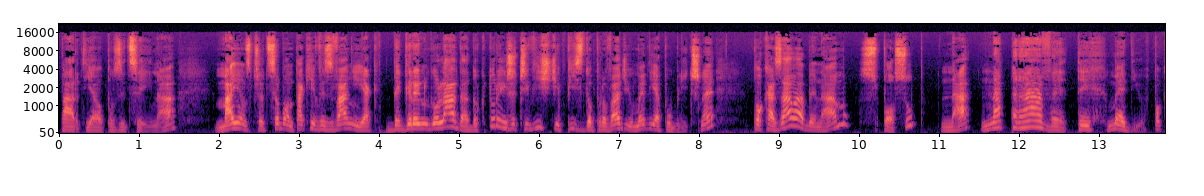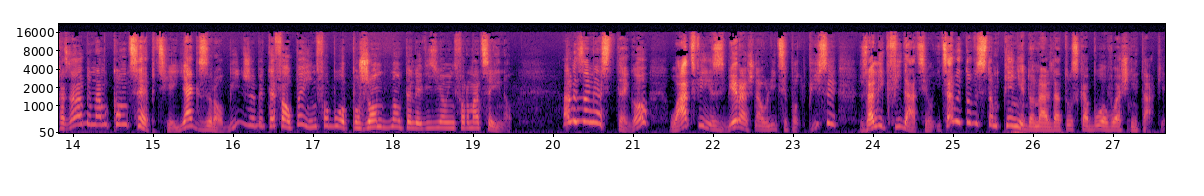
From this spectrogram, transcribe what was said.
partia opozycyjna mając przed sobą takie wyzwanie jak degrengolada, do której rzeczywiście PiS doprowadził media publiczne, pokazałaby nam sposób na naprawę tych mediów. Pokazałaby nam koncepcję, jak zrobić, żeby TVP Info było porządną telewizją informacyjną. Ale zamiast tego łatwiej jest zbierać na ulicy podpisy za likwidacją. I całe to wystąpienie Donalda Tuska było właśnie takie.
